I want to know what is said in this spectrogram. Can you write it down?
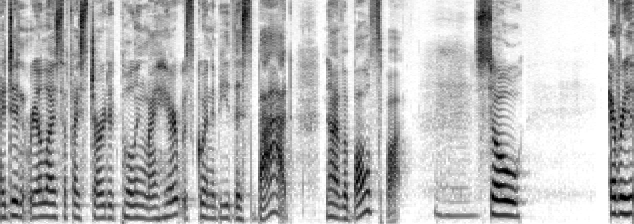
I didn't realize if I started pulling my hair it was going to be this bad. Now I have a bald spot. Mm-hmm. So every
